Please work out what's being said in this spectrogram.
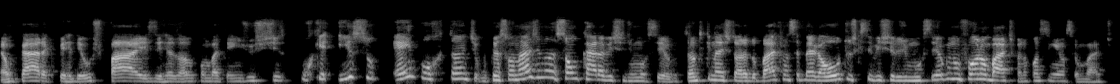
É um cara que perdeu os pais e resolve combater a injustiça. Porque isso é importante. O personagem não é só um cara vestido de morcego. Tanto que na história do Batman, você pega outros que se vestiram de morcego e não foram Batman, não conseguiam ser o Batman.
